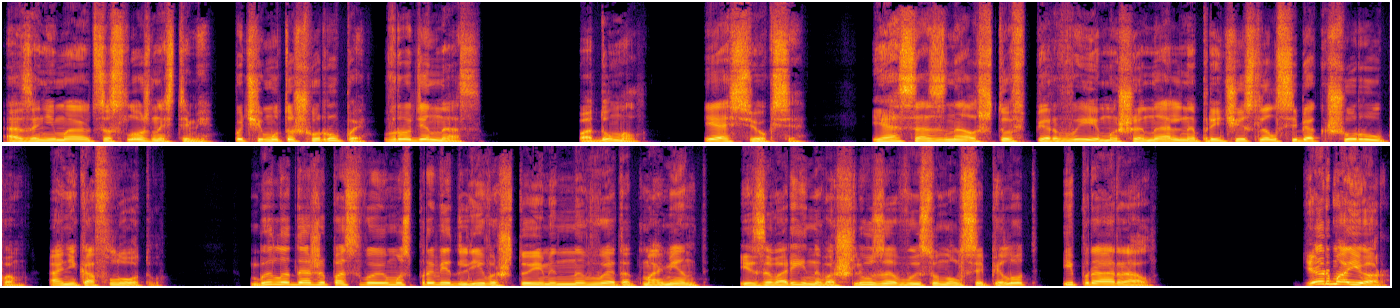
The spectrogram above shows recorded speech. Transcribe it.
а занимаются сложностями почему-то шурупы вроде нас». Подумал и осекся. И осознал, что впервые машинально причислил себя к шурупам, а не ко флоту. Было даже по-своему справедливо, что именно в этот момент из аварийного шлюза высунулся пилот и проорал. «Гермайор,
